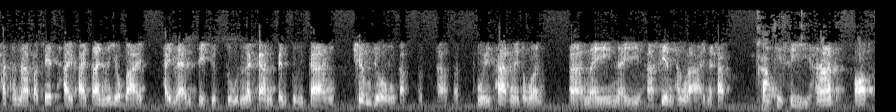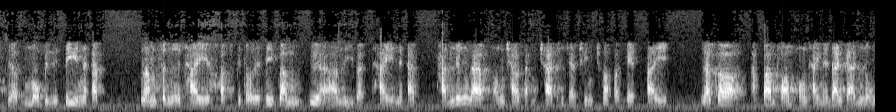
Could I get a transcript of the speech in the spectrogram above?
พัฒนาประเทศไทยภายใต้นโยบายไทยแลนด์4.0 และการเป็นศูนย์กลางเชื่อมโยงกับภูมิภาคในตะวันในในอาเซียนทั้งหลายนะครับข้อที่4 Heart of the Mobility นะครับ นำเสนอไทย Hospitality ความเอื้ออารีแบบไทยนะครับผ่านเรื่องราวของชาวต่างชาติที่จะชื่นชอบประเทศไทย แล้วก็ความพร้อมของไทยในด้านการลง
